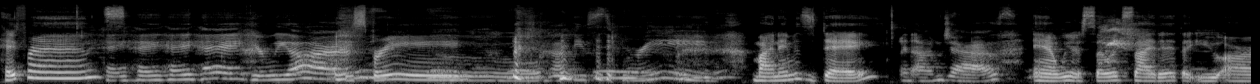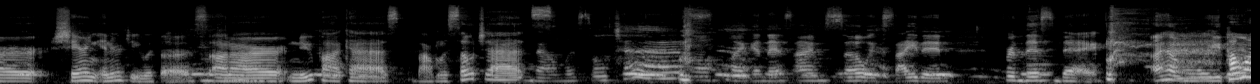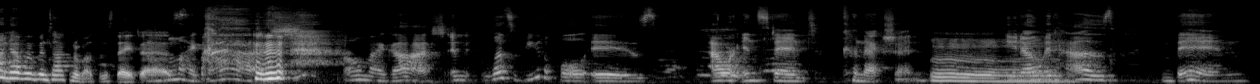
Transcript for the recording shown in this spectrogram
Hey, friends. Hey, hey, hey, hey, here we are. Happy spring. Ooh, happy spring. My name is Day, And I'm Jasz. and we are so excited that you are sharing energy with us on mm-hmm. our new podcast, Boundless Soul Chats. Boundless Soul Chat. Oh my goodness. I'm so excited for this day. I have waited. How long have we been talking about this day, Jasz? Oh my gosh. Oh my gosh. And what's beautiful is our instant connection. Mm. You know, it has been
